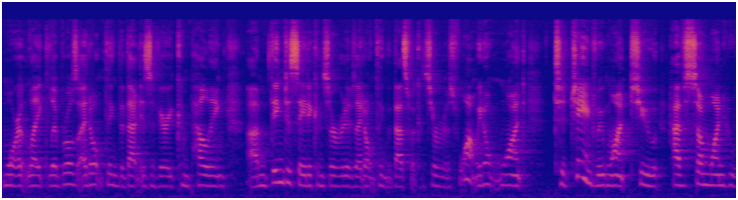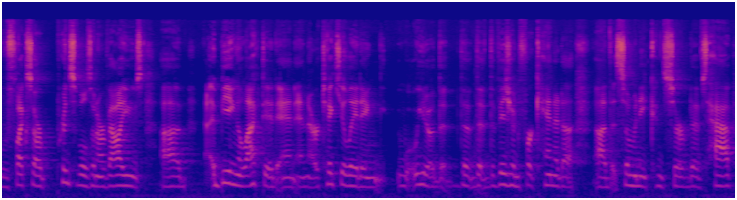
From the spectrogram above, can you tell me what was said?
more like liberals. I don't think that that is a very compelling um, thing to say to conservatives. I don't think that that's what conservatives want. We don't want to change. We want to have someone who reflects our principles and our values uh, being elected and, and articulating, you know, the, the, the vision for Canada uh, that so many conservatives have.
